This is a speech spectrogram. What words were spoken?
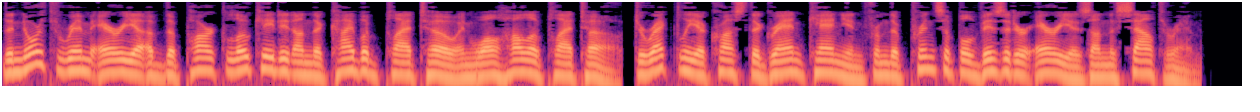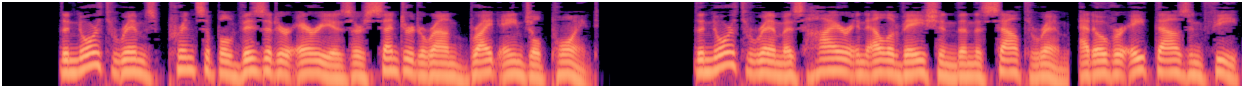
The North Rim area of the park located on the Kaibab Plateau and Walhalla Plateau, directly across the Grand Canyon from the principal visitor areas on the South Rim. The North Rim's principal visitor areas are centered around Bright Angel Point. The North Rim is higher in elevation than the South Rim, at over 8,000 feet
